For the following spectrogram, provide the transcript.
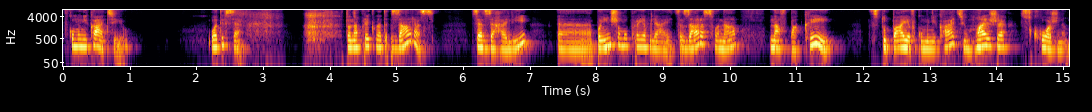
в комунікацію. От і все. То, наприклад, зараз це взагалі е, по-іншому проявляється. Зараз вона навпаки вступає в комунікацію майже з кожним.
